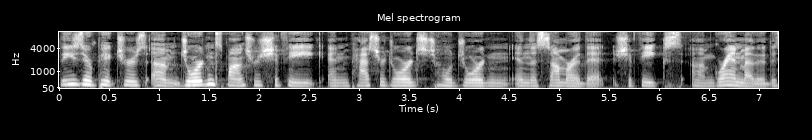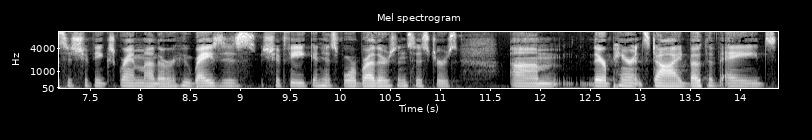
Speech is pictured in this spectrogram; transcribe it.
These are pictures. Um, Jordan sponsors Shafiq, and Pastor George told Jordan in the summer that Shafiq's um, grandmother, this is Shafiq's grandmother, who raises Shafiq and his four brothers and sisters, um, their parents died, both of AIDS,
